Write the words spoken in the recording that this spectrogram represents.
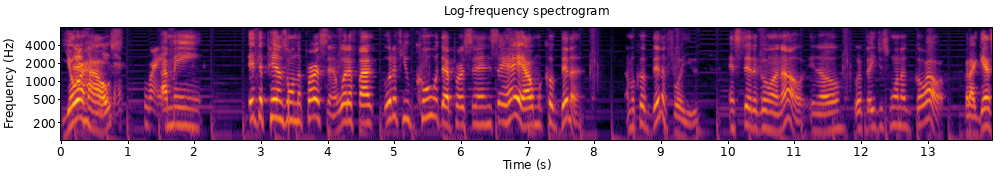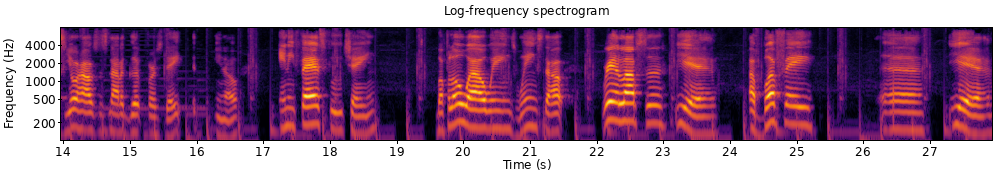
Your house, either. right? I mean, it depends on the person. What if I what if you cool with that person and say, Hey, I'm gonna cook dinner. I'm gonna cook dinner for you instead of going out, you know? What if they just wanna go out? But I guess your house is not a good first date, you know. Any fast food chain, Buffalo Wild Wings, Wingstop, Red Lobster, yeah. A buffet, uh yeah.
